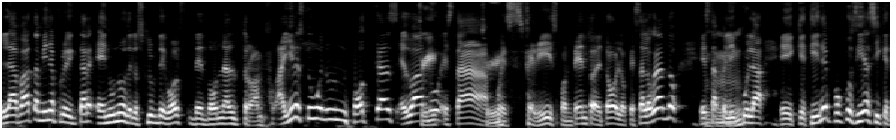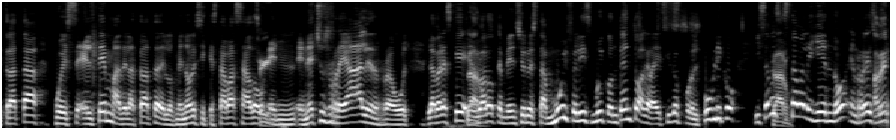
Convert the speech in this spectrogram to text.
la va también a proyectar en uno de los clubes de golf de Donald Trump. Ayer estuvo en un podcast, Eduardo Sí, está sí. pues feliz, contento de todo lo que está logrando. Esta película eh, que tiene pocos días y que trata pues el tema de la trata de los menores y que está basado en, en hechos reales, Raúl. La verdad es que Claro. Eduardo te menciono, está muy feliz, muy contento, agradecido por el público. Y sabes Claro. que estaba leyendo en redes A ver.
